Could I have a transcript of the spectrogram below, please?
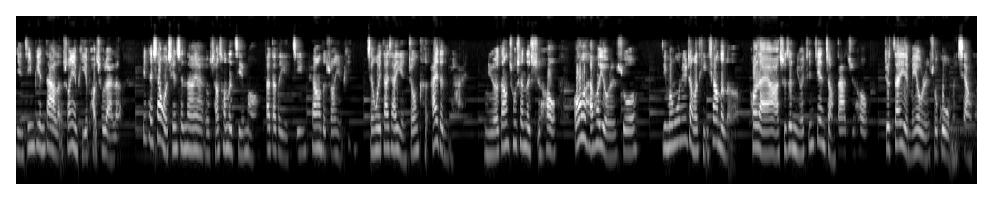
眼睛变大了，双眼皮也跑出来了，变成像我先生那样有长长的睫毛、大大的眼睛、漂亮的双眼皮。成为大家眼中可爱的女孩。女儿刚出生的时候，偶尔还会有人说：“你们母女长得挺像的呢。”后来啊，随着女儿渐渐长大之后，就再也没有人说过我们像了。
